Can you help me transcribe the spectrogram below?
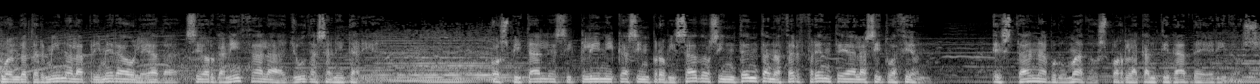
Cuando termina la primera oleada, se organiza la ayuda sanitaria. Hospitales y clínicas improvisados intentan hacer frente a la situación. Están abrumados por la cantidad de heridos.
